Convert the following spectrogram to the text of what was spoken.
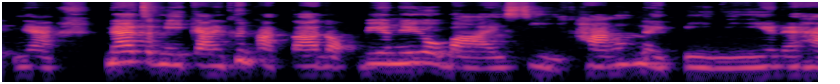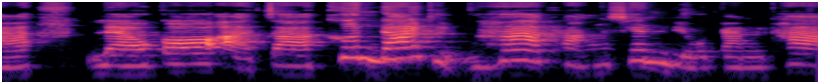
ดเนี่ยน่าจะมีการขึ้นอัตราดอกเบี้ยนโยบาย 4 ครั้งในปีนี้นะคะ แล้วก็อาจจะขึ้นได้ถึง 5 ครั้งเช่นเดียวกันค่ะ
